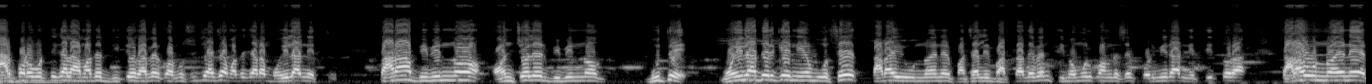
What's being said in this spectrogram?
তার পরবর্তীকালে আমাদের দ্বিতীয় ধাপের কর্মসূচি আছে, আমাদের যারা মহিলা নেত্রী, তারা বিভিন্ন অঞ্চলের বিভিন্ন বুথে মহিলাদেরকে নিয়ে বসে তারা এই উন্নয়নের পাঁচালির বার্তা দেবেন। তৃণমূল কংগ্রেসের কর্মীরা, নেতৃত্বরা, তারাও উন্নয়নের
